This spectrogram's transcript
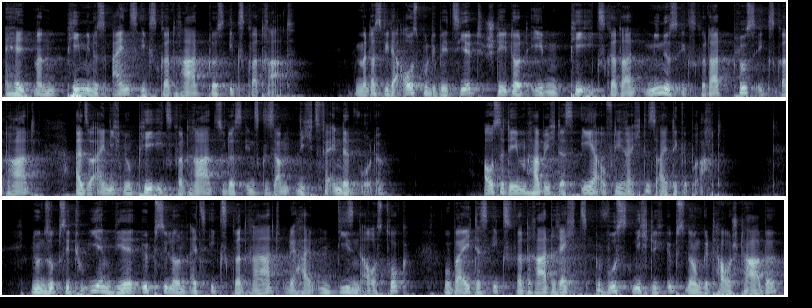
erhält man p minus 1x plus x Wenn man das wieder ausmultipliziert, steht dort eben px minus x plus x also eigentlich nur px sodass insgesamt nichts verändert wurde. Außerdem habe ich das eher auf die rechte Seite gebracht. Nun substituieren wir y als x und erhalten diesen Ausdruck, wobei ich das x rechts bewusst nicht durch y getauscht habe,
